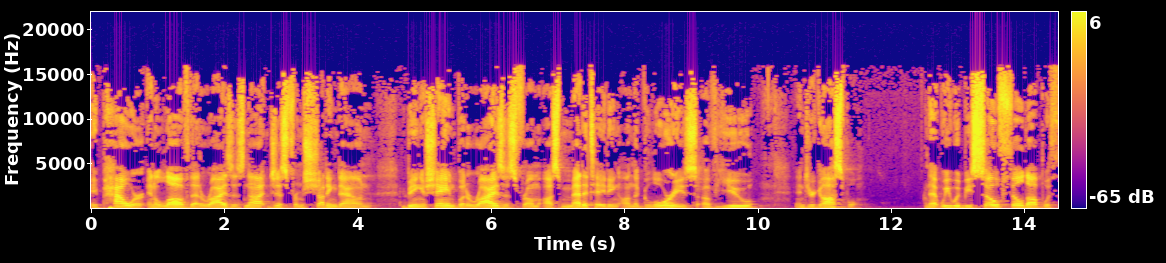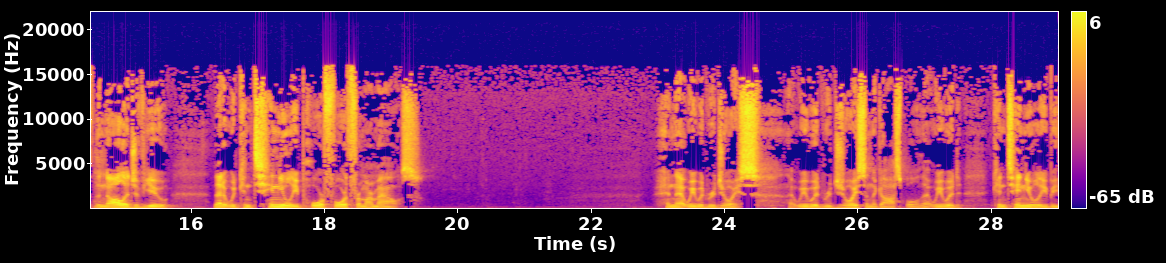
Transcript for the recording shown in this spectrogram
a power and a love that arises not just from shutting down being ashamed, but arises from us meditating on the glories of you and your gospel. That we would be so filled up with the knowledge of you that it would continually pour forth from our mouths. And that we would rejoice, that we would rejoice in the gospel, that we would continually be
